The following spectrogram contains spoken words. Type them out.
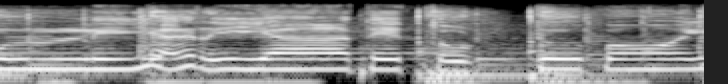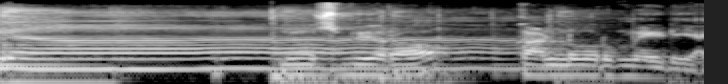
അറിയാതെ തൊട്ടുപോയാ news bureau Kannur media.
